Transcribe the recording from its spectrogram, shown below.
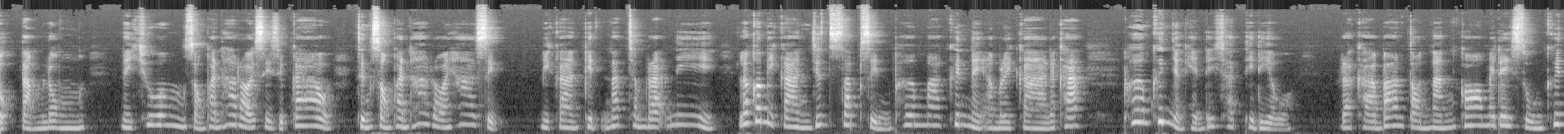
ตกต่ำลง ในช่วง 2549 ถึง 2550 มีการผิดนัดชำระหนี้ แล้วก็มีการยึดทรัพย์สินเพิ่มมากขึ้นในอเมริกานะคะ เพิ่มขึ้นอย่างเห็นได้ชัดทีเดียว ราคาบ้านตอนนั้นก็ไม่ได้สูงขึ้น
